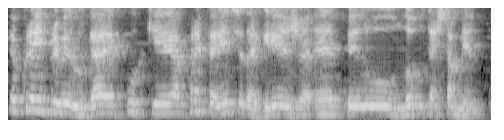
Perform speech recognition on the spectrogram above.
Eu creio, em primeiro lugar, é porque a preferência da igreja é pelo Novo Testamento.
